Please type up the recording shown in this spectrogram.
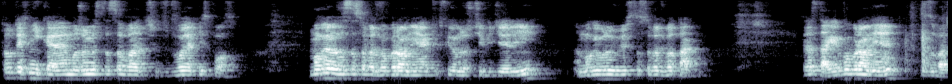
Tą technikę możemy stosować w dwojaki sposób. Mogę ją zastosować w obronie, jak przed chwilą żeście widzieli, a mogę ją również w ataku. Teraz tak, jak w obronie, to zobacz.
